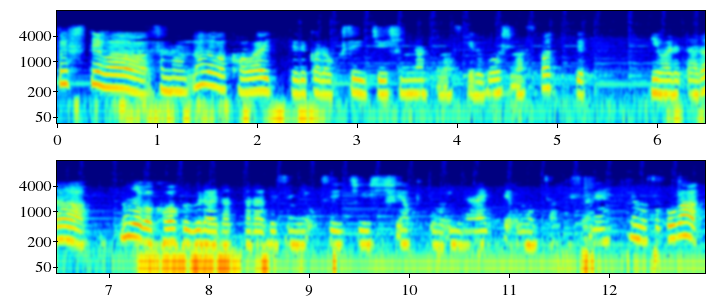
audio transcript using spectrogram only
としては、その喉が渇いてるからお薬中止になってますけど、どうしますかって言われたら、喉が渇くぐらいだったら別にお薬中止しなくてもいいんじゃないって思っちゃうんですよね。でもそこが、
